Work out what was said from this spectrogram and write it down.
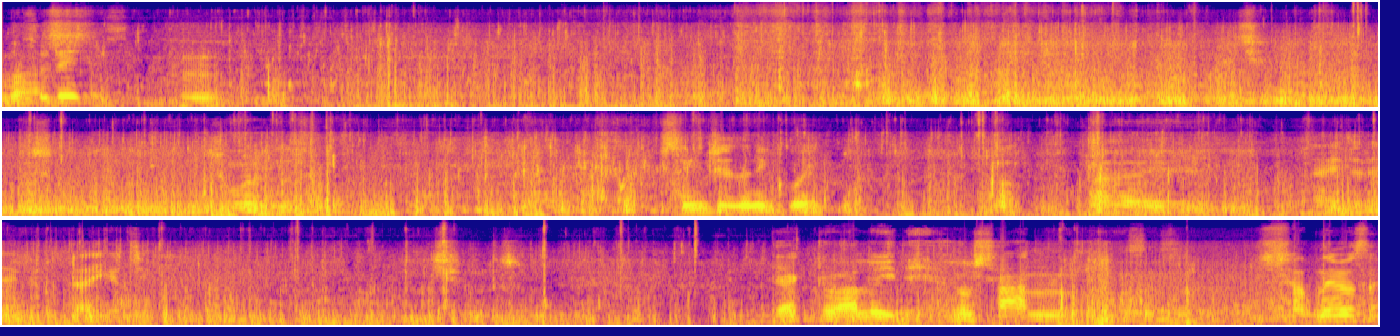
হুম চিংড়ি জানি কই টাইগার সুন্দর একটা ভালোই দেয় সব সাত সাত নেমে আছে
